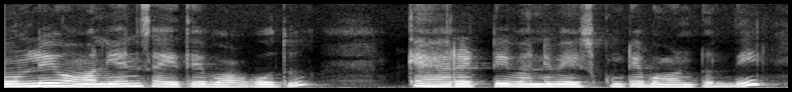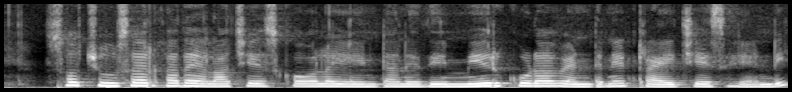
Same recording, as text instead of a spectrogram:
ఓన్లీ ఆనియన్స్ అయితే బాగోదు. క్యారెట్ ఇవన్నీ వేసుకుంటే బాగుంటుంది. సో చూసారు కదా ఎలా చేసుకోవాలో ఏంటనేది మీరు కూడా వెంటనే ట్రై చేసేయండి.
